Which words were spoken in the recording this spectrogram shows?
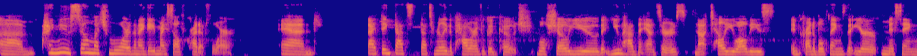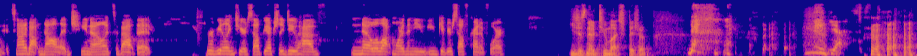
um, i knew so much more than i gave myself credit for. And i think that's that's really the power of a good coach. Will show you that you have the answers not tell you all these incredible things that you're missing. It's not about knowledge you know it's about that revealing to yourself. You actually do have know a lot more than you you give yourself credit for. You just know too much bishop. Yes.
